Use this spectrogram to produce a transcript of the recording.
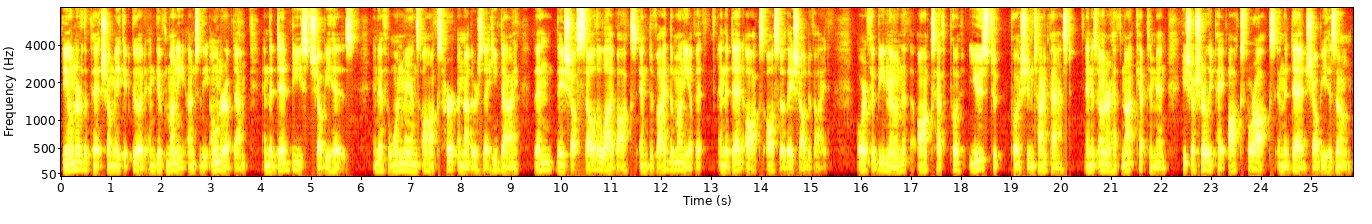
the owner of the pit shall make it good, and give money unto the owner of them, and the dead beast shall be his. And if one man's ox hurt another's that he die, then they shall sell the live ox, and divide the money of it, and the dead ox also they shall divide. Or if it be known that the ox hath used to push in time past, and his owner hath not kept him in, he shall surely pay ox for ox, and the dead shall be his own.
